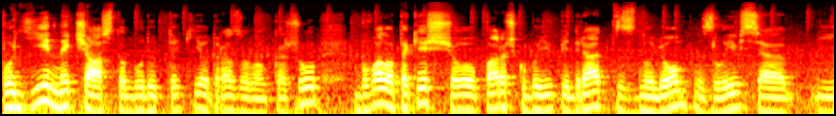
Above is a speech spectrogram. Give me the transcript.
бої не часто будуть такі, одразу вам кажу. Бувало таке, що парочку боїв підряд з нульом злився, і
